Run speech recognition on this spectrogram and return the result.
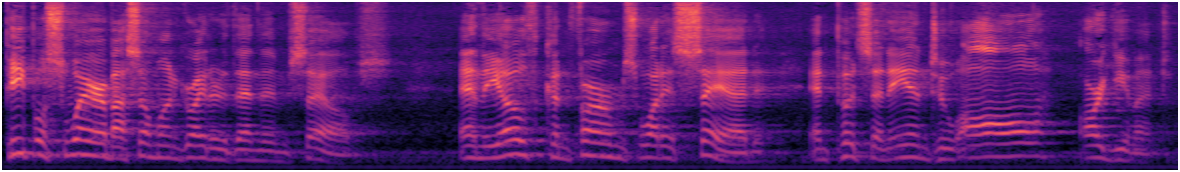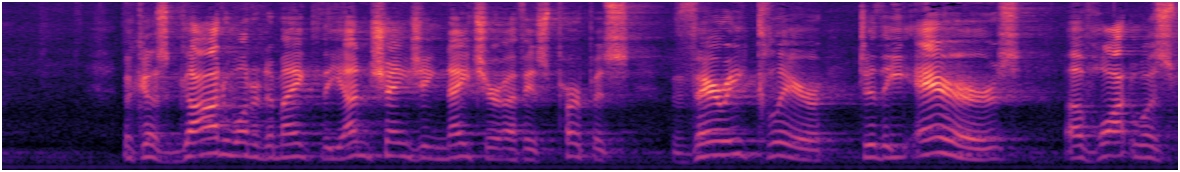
People swear by someone greater than themselves, and the oath confirms what is said and puts an end to all argument. Because God wanted to make the unchanging nature of his purpose very clear to the heirs of what was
